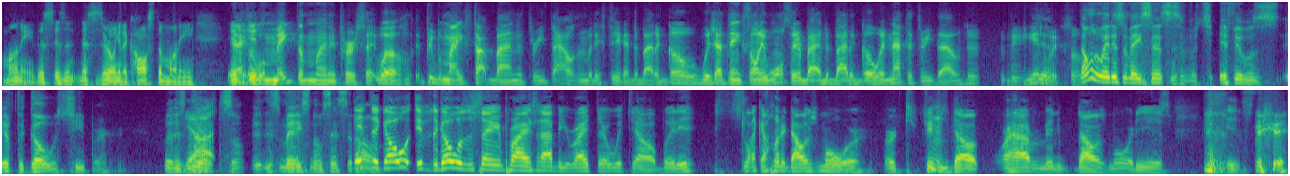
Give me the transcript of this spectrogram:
money. This isn't necessarily going to cost them money. If, Actually, if- will make the money per se. Well, people might stop buying the three thousand, but they still got to buy the Go, which I think Sony wants everybody to buy the Go and not the three thousand to begin Yeah. with. So The only way this would make sense is if it, if it was if the Go was cheaper, but it's Yeah. not. So it, this makes no sense at If all. the go if the go was the same price, I'd be right there with y'all. But it's like a hundred dollars more or hmm. fifty dollars more, however many dollars more it is. It's the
